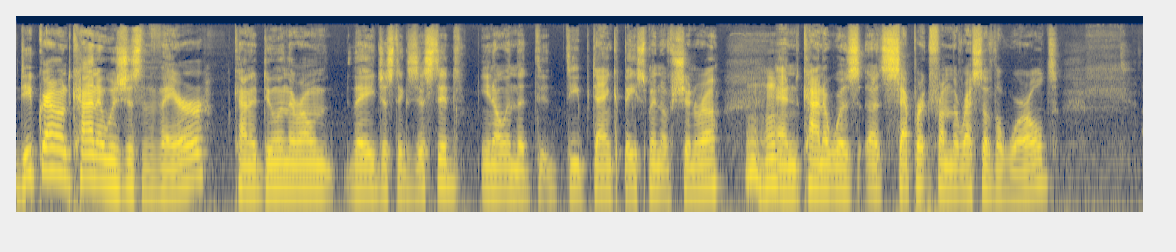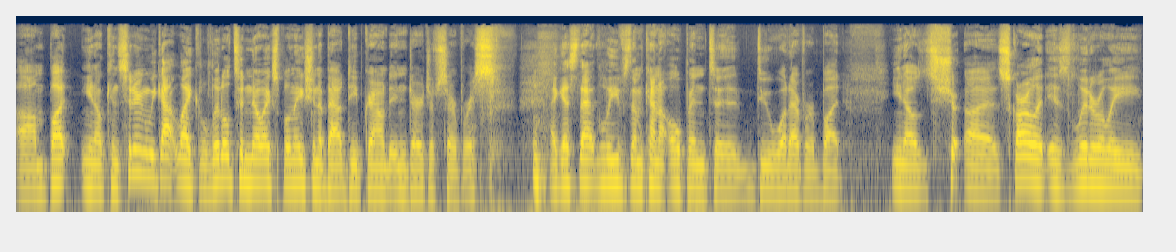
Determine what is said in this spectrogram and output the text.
Deep Ground kind of was just there, kind of doing their own. They just existed, you know, in the d- deep, dank basement of Shinra, and kind of was uh, separate from the rest of the world. Um, but you know, considering we got like little to no explanation about Deep Ground in Dirge of Cerberus, I guess that leaves them kind of open to do whatever. But you know, Sh- uh, Scarlet is literally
